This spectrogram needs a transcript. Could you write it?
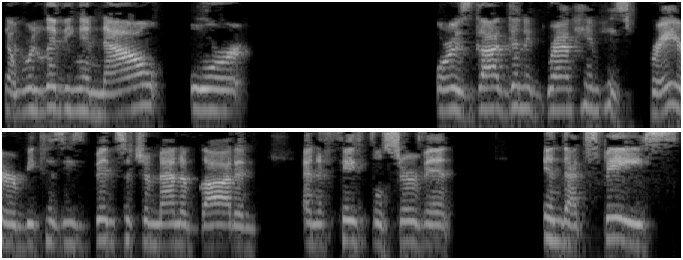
that we're living in now, or or is God going to grant him his prayer because he's been such a man of God and and a faithful servant in that space.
